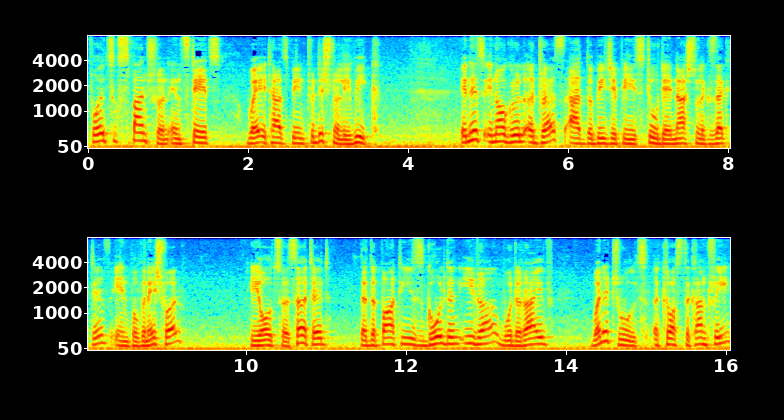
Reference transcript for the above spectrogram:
for its expansion in states where it has been traditionally weak. In his inaugural address at the BJP's two-day national executive in Bhubaneswar, he also asserted that the party's golden era would arrive when it rules across the country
